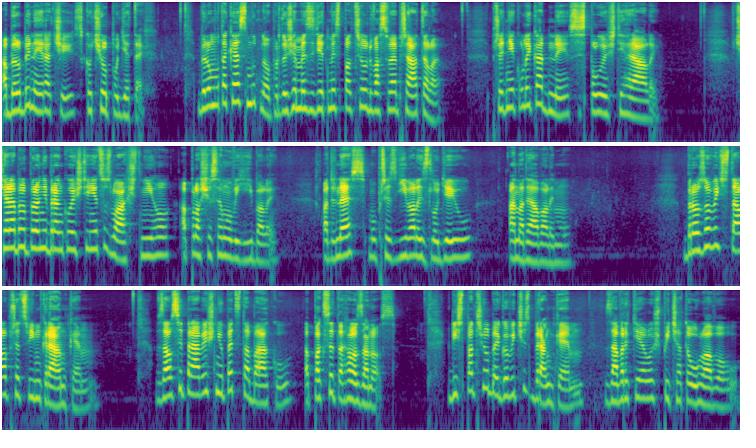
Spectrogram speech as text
a byl by nejradši skočil po dětech. Bylo mu také smutno, protože mezi dětmi spatřil dva své přátele. Před několika dny si spolu ještě hráli. Včera byl pro ně Branko ještě něco zvláštního a plaše se mu vyhýbali. A dnes mu přezdívali zlodějů a nadávali mu. Brozovič stál před svým krámkem. Vzal si právě šňupec tabáku a pak se tahal za nos. Když spatřil Begoviče s Brankem, zavrtěl špičatou hlavou.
